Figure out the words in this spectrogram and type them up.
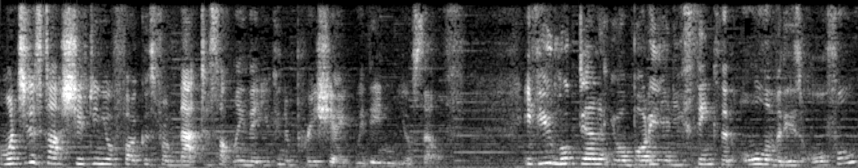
I want you to start shifting your focus from that to something that you can appreciate within yourself. If you look down at your body and you think that all of it is awful,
